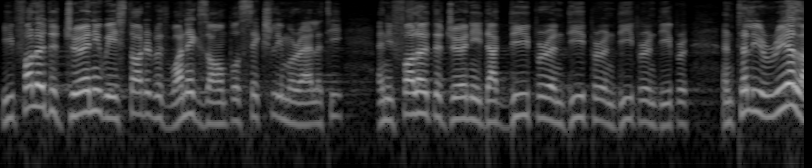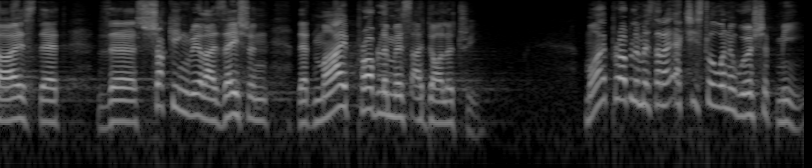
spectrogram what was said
he followed a journey where he started with one example, sexual immorality, and he followed the journey, dug deeper and deeper and deeper and deeper until he realized that the shocking realization that my problem is idolatry. My problem is that I actually still want to worship me.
